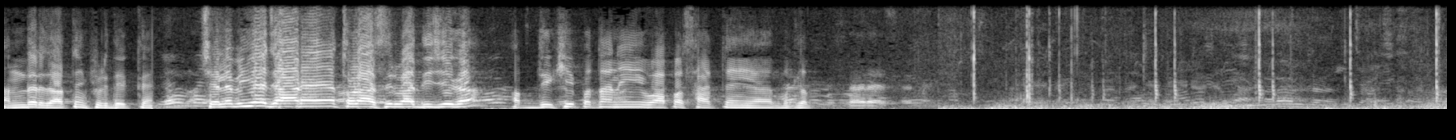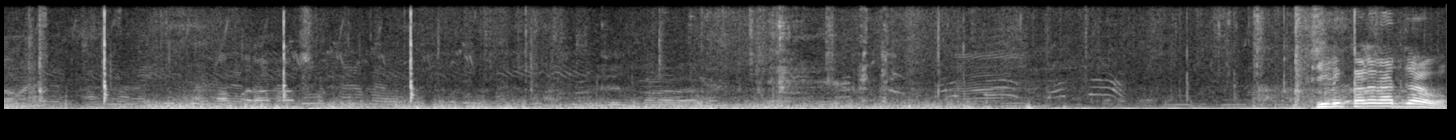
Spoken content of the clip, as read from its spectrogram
अंदर जाते हैं, फिर देखते हैं। चले भैया, जा रहे हैं, थोड़ा आशीर्वाद दीजिएगा। अब देखिए, पता नहीं वापस आते हैं या मतलब पे खड़े जाओ।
